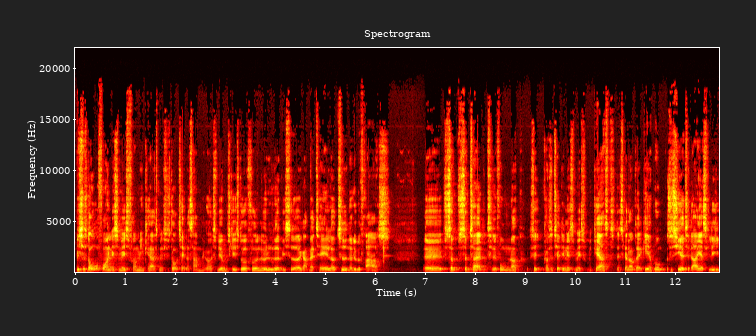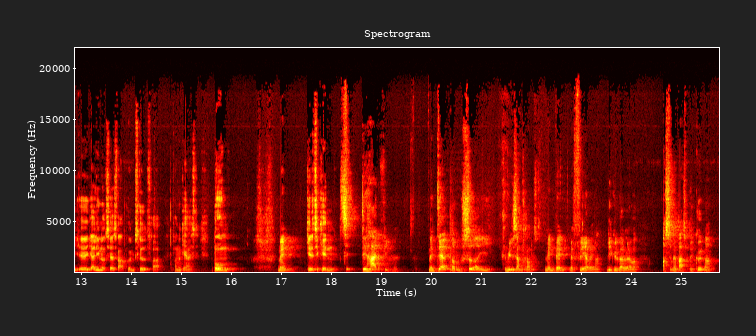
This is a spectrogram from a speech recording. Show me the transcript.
hvis jeg står og får en sms fra min kæreste, hvis vi står og taler sammen, ikke også? Vi har måske stået og fået en øl, og vi sidder i gang med at tale, og tiden er løbet fra os. Øh, så, så tager jeg telefonen op, se, konstaterer, at det er en sms fra min kæreste, den skal jeg nok reagere på, og så siger jeg til dig, jeg, skal lige, øh, jeg er lige nødt til at svare på en besked fra, fra min kæreste. Boom, Men giv det til kende. det har jeg det fint med. Men der, når du sidder i familiesammenkomst med en ven, med flere venner, ligegyldigt hvad du laver, og simpelthen bare begynder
